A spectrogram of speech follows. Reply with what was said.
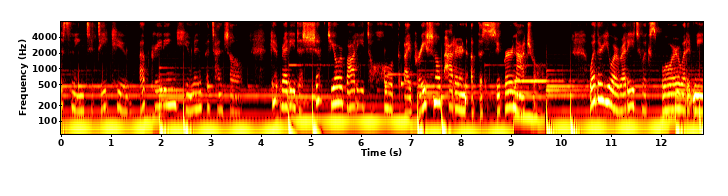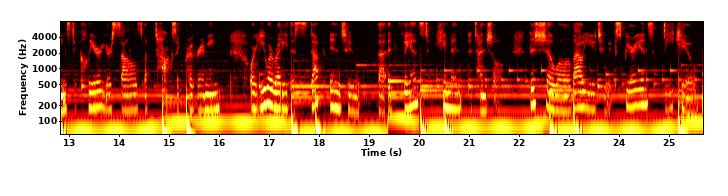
listening to DECU Upgrading Human Potential. Get ready to shift your body to hold the vibrational pattern of the supernatural. Whether you are ready to explore what it means to clear your cells of toxic programming, or you are ready to step into the advanced human potential, this show will allow you to experience DECU,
